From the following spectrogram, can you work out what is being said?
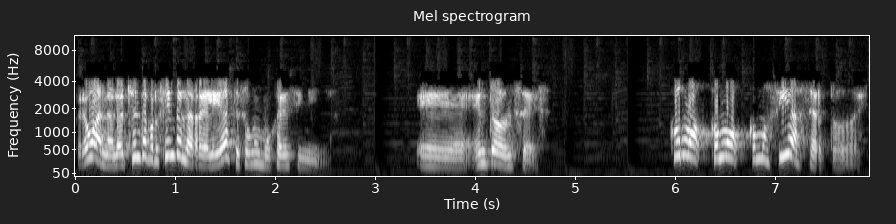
pero bueno, el 80% de la realidad es que somos mujeres y niñas. Eh, entonces, ¿cómo, cómo, ¿cómo sí hacer todo esto?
